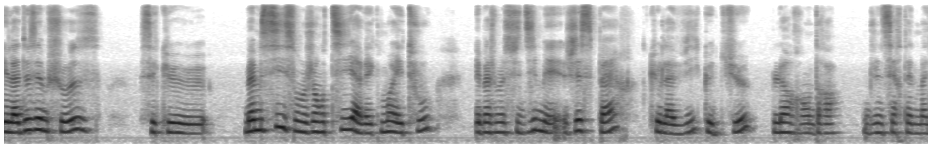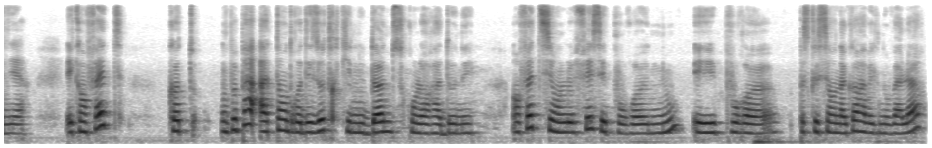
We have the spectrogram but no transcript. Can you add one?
Et la deuxième chose, c'est que même s'ils sont gentils avec moi et tout, eh ben je me suis dit, mais j'espère que la vie que Dieu leur rendra d'une certaine manière. Et qu'en fait, quand on ne peut pas attendre des autres qu'ils nous donnent ce qu'on leur a donné. En fait, si on le fait, c'est pour euh, nous et pour euh, parce que c'est en accord avec nos valeurs.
